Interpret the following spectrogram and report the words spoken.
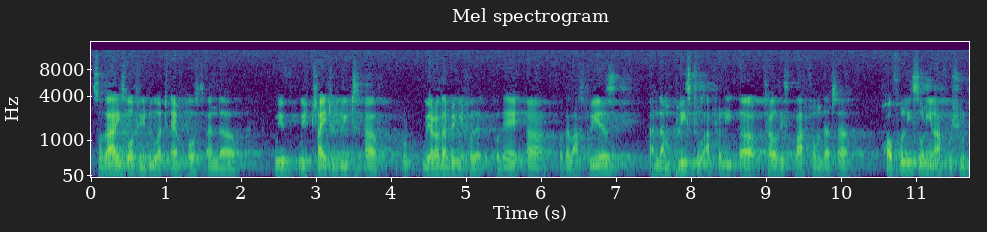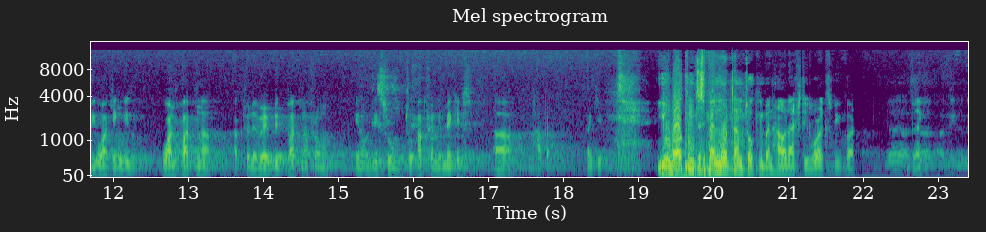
So that is what we do at MPOST, and uh, we've, we've tried to do it, uh, we are rather doing it for the, for, the, uh, for the last two years, and I'm pleased to actually uh, tell this platform that uh, hopefully soon enough we should be working with one partner, actually a very big partner from you know, this room to actually make it uh, happen. Thank you. You're welcome to spend more time talking about how it actually works. We've got Yeah, yeah, like, sure. I mean,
